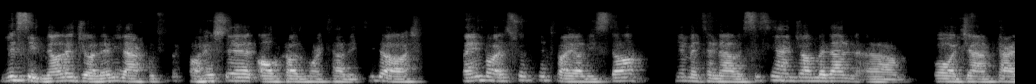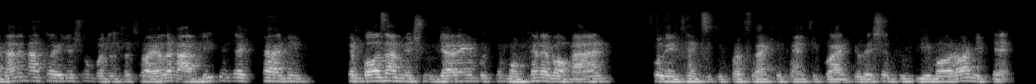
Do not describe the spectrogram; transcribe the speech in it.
یه سیگنال جالبی در خصوص کاهش all-cause mortality داشت و این باعث شد که trialist ا یه meta-analysis ی انجام بدن با جمع کردن نتایجشون با دو تا trial قبلی که ذکر کردیم که بازم نشونگر این بود که ممکنه واقعا full intensity prophylactic anticoagulation تو بیمارانی که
